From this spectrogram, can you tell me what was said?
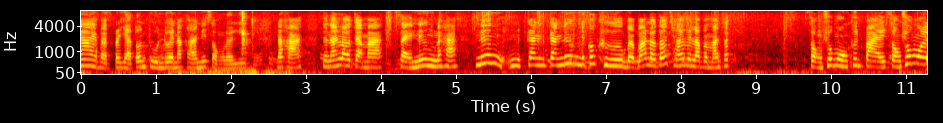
ง่าย ๆ แบบประหยัดต้นทุนด้วยนะคะอันนี่200ลิตร นะคะจากนั้นเราจะมาใส่นึ่งนะคะ นึ่งการการนึ่งนี่ก็คือแบบว่าเราต้องใช้เวลาประมาณสักสองชั่วโมงขึ้นไปสองชั่วโมงใน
